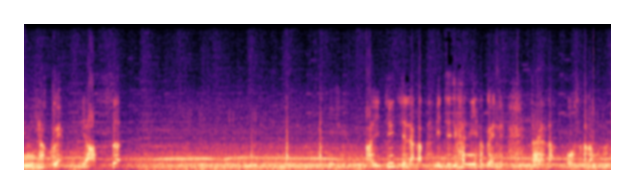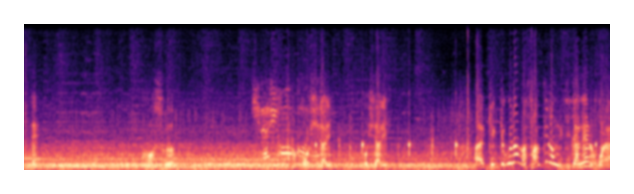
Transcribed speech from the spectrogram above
200円。安っ。あ1日じゃなかった。1時間200円ね。だよな。大阪だもんな。んで？もうすぐ？左方向。お左。お左あれ結局なんかさっきの道じゃねえの？これ。お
